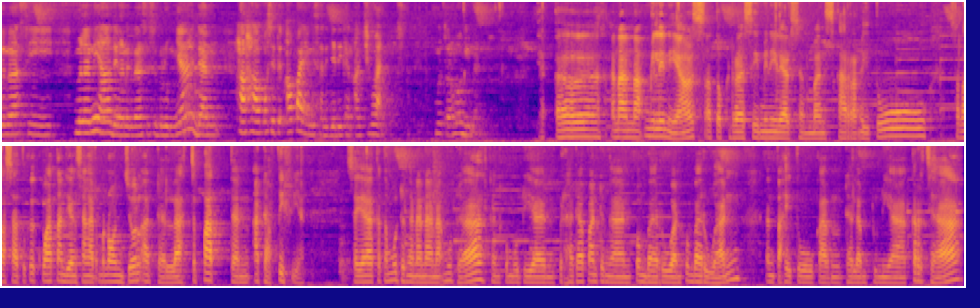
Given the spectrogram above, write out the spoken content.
generasi milenial dengan generasi sebelumnya dan hal-hal positif apa yang bisa dijadikan acuan? Menurut Romo gimana? Ya, anak-anak millennials atau generasi milenial zaman sekarang itu salah satu kekuatan yang sangat menonjol adalah cepat dan adaptif ya. Saya ketemu dengan anak-anak muda dan kemudian berhadapan dengan pembaruan-pembaruan entah itu karena dalam dunia kerja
